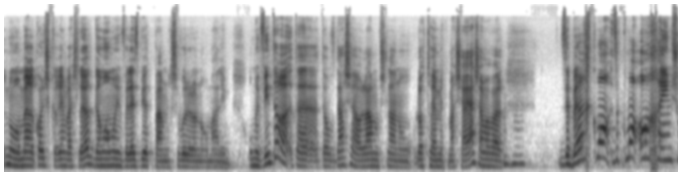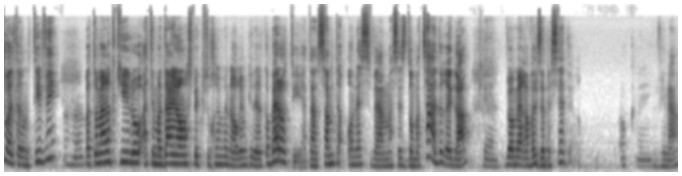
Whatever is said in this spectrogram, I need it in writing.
נו, הוא אומר, הכל שקרים ואשליות, גם הומואים ולסביות פעם נחשבו ללא נורמליים. הוא מבין את העובדה שהעולם שלנו לא תואם את מה שהיה שם, אבל זה בערך כמו, זה כמו אורח חיים שהוא אלטרנטיבי, ואת אומרת כאילו, אתם עדיין לא מספיק פתוחים ונאורים כדי לקבל אותי. אתה שם את האונס והמעשה סדום בצד רגע, כן, ואומר, אבל זה בסדר. אוקיי, מבינה?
